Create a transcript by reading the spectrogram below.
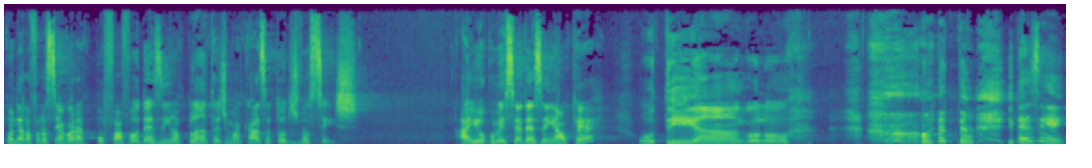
quando ela falou assim, agora, por favor, desenhe a planta de uma casa, todos vocês. Aí eu comecei a desenhar o quê? O triângulo, e desenhei.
